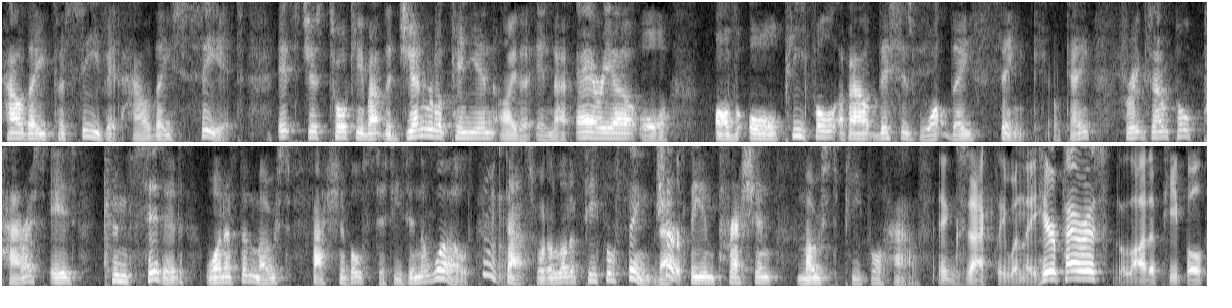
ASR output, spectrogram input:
how they perceive it, how they see it. It's just talking about the general opinion, either in that area or of all people, about this is what they think. Okay? For example, Paris is considered one of the most fashionable cities in the world. Hmm. That's what a lot of people think. That's Sure. the impression most people have. Exactly. When they hear Paris, a lot of people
